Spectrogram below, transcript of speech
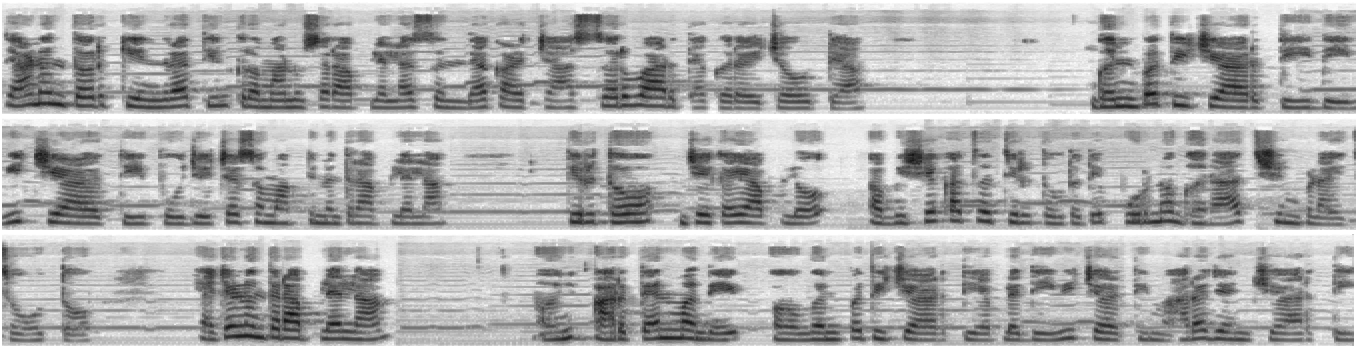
त्यानंतर केंद्रातील क्रमानुसार आपल्याला संध्याकाळच्या सर्व आरत्या करायच्या होत्या. गणपतीची आरती देवीची आरती पूजेच्या समाप्तीनंतर आपल्याला तीर्थ जे काही आपलं अभिषेकाचं तीर्थ होतं ते पूर्ण घरात शिंपडायचं होतं. याच्यानंतर आपल्याला आरत्यांमध्ये गणपतीची आरती आपल्या देवीची आरती महाराजांची आरती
